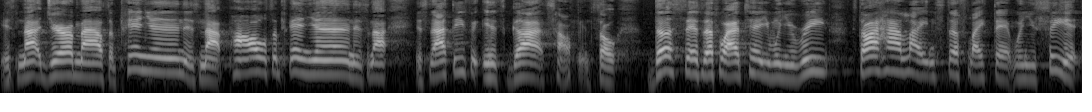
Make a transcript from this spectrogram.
It's not Jeremiah's opinion. It's not Paul's opinion. It's not. It's not the. It's God talking. So Thus says, that's why I tell you when you read, start highlighting stuff like that. When you see it,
